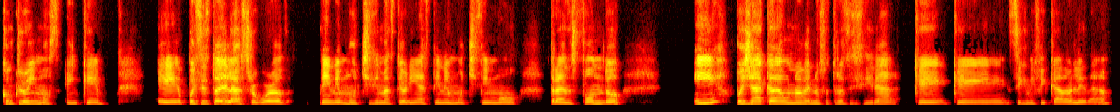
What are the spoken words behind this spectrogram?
concluimos en que, eh, pues esto del Astro World tiene muchísimas teorías, tiene muchísimo trasfondo y pues ya cada uno de nosotros decidirá qué, qué significado le da.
